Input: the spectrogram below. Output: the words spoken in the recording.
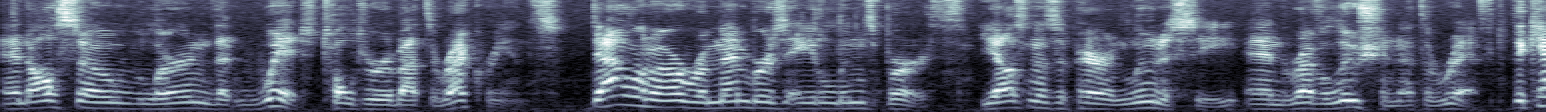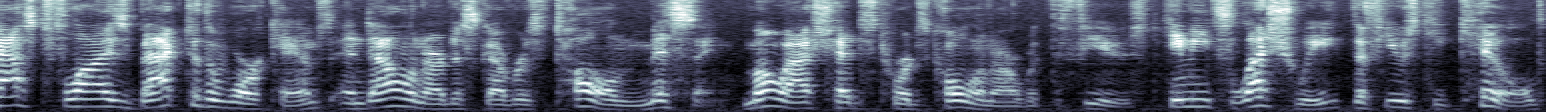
and also learn that Wit told her about the Recreants. Dalinar remembers Adolin's birth, Yasna's apparent lunacy, and revolution at the Rift. The cast flies back to the war camps, and Dalinar discovers Taln missing. Moash heads towards Kholinar with the Fused. He meets Leshwi, the Fused he killed,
